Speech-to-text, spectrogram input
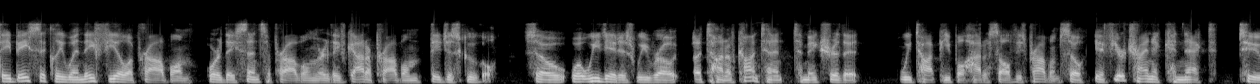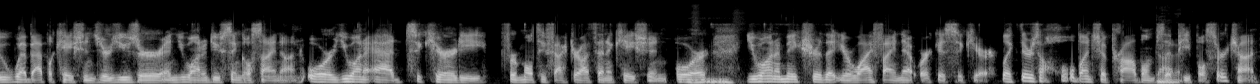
they basically, when they feel a problem or they sense a problem or they've got a problem, they just Google. So what we did is we wrote a ton of content to make sure that we taught people how to solve these problems. So if you're trying to connect to web applications, your user, and you want to do single sign on, or you want to add security for multi factor authentication, or mm-hmm. you want to make sure that your Wi Fi network is secure. Like there's a whole bunch of problems Got that it. people search on.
